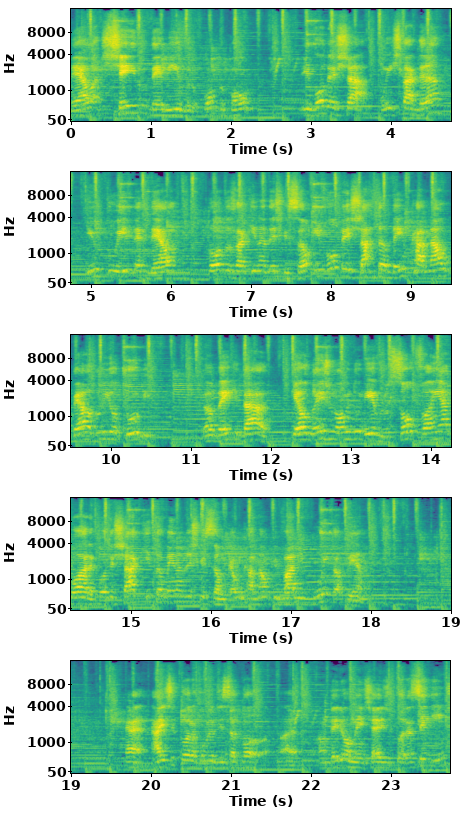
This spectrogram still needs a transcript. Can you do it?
dela, cheirodelivro.com e vou deixar o Instagram e o Twitter dela todos aqui na descrição e vou deixar também o canal dela do YouTube também que dá, que é o mesmo nome do livro, Sou Fã e Agora. vou deixar aqui também na descrição, que é um canal que vale muito a pena. É, a editora, como eu disse anteriormente, é a editora seguinte.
